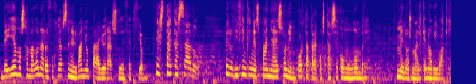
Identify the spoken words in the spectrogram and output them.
veíamos a Madonna refugiarse en el baño para llorar su decepción. ¡Está casado! Pero dicen que en España eso no importa para acostarse con un hombre. Menos mal que no vivo aquí.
